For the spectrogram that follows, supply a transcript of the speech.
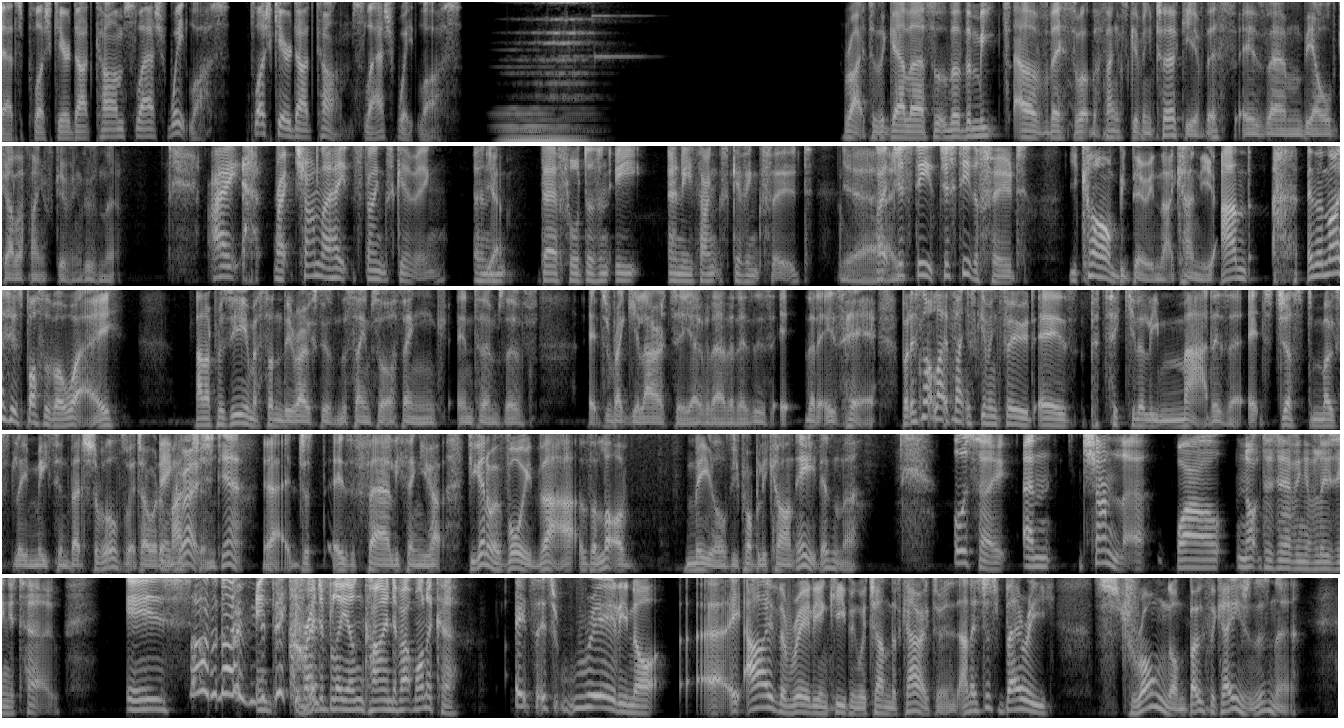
That's plushcare.com slash weight loss. Plushcare.com slash weight loss. Right to the gala. So the, the meat of this, what the Thanksgiving turkey of this is um, the old Geller Thanksgivings, isn't it? I right. Chandler hates Thanksgiving and Yeah. therefore doesn't eat any Thanksgiving food. Yeah. Like just eat, just eat the food. You can't be doing that, can you? And in the nicest possible way, and I presume a Sunday roast isn't the same sort of thing in terms of its regularity over there that is, is it, that it is here. But it's not like Thanksgiving food is particularly mad, is it? It's just mostly meat and vegetables, which I would Big imagine. roast, yeah. yeah, it just is a fairly thing you have. If you're going to avoid that, there's a lot of meals you probably can't eat, isn't there? Also, um, Chandler, while not deserving of losing a toe, is I don't know. He's a dick in this. incredibly unkind about Monica. It's it's really not uh, either really in keeping with Chandler's character, and it's just very strong on both occasions, isn't it?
